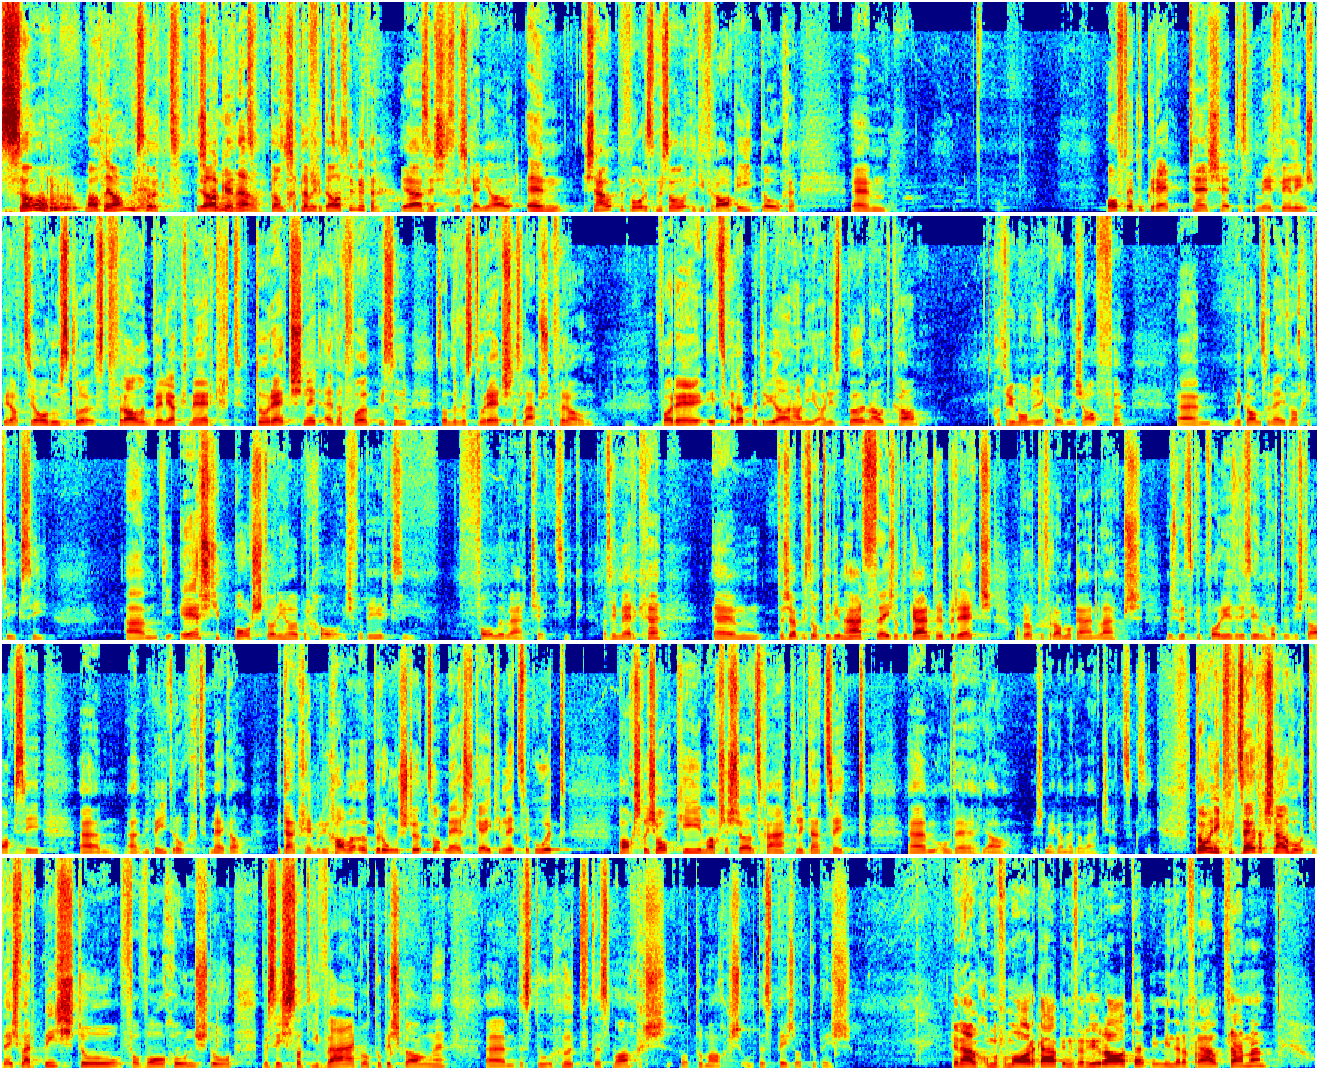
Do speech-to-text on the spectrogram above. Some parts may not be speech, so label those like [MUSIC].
So, mal ein bisschen anders heute. Ja, gut. genau. Danke, Das dass ich da sein wieder. Ja, es ist, es ist genial. Ähm, schnell, bevor wir so in die Frage eintauchen. Ähm, oft, wenn du geredet hast, hat das bei mir viel Inspiration ausgelöst. Vor allem, weil ich habe gemerkt du redest nicht einfach von etwas, sondern was du redest, das lebst du vor allem. Vor äh, jetzt gerade etwa drei Jahren hatte ich, hatte ich ein Burnout. Gehabt. Ich konnte drei Monate nicht arbeiten. Ähm, nicht ganz eine einfache Zeit. Gewesen. Ähm, die erste Post, die ich habe bekommen habe, war von dir. Gewesen. Voller Wertschätzung. Also ich merke, ähm, das ist etwas, was du in deinem Herzen trägst, wo du gerne darüber redest, aber auch du vor allem auch gerne lebst. Das ist mir jetzt in den Sinn gekommen, du bist da gewesen. Ähm, ja, mich beeindruckt, mega. Ich denke immer, wie kann man jemanden unterstützen, und merkst, es geht ihm nicht so gut, packst ein bisschen Schock ein, machst ein schönes Kärtchen, that's it. Ähm, und äh, ja, das war mega, mega wertschätzend. Dominik, erzähl doch schnell, Horti, weißt, wer bist du, von wo kommst du, was ist so dein Weg, den du bist gegangen, ähm, dass du heute das machst, was du machst und das bist, was du bist. Genau, ich komme vom Aargau, bin verheiratet mit meiner Frau zusammen.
